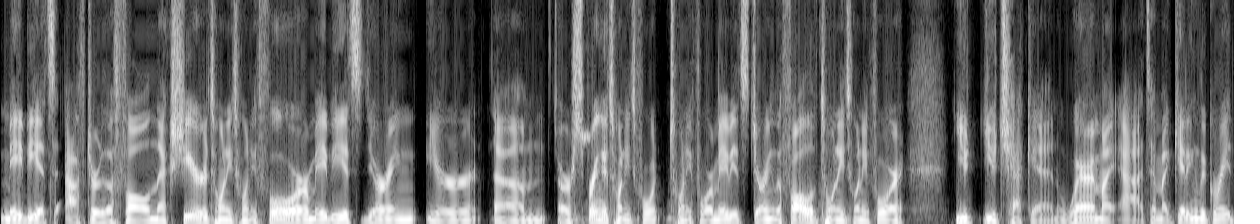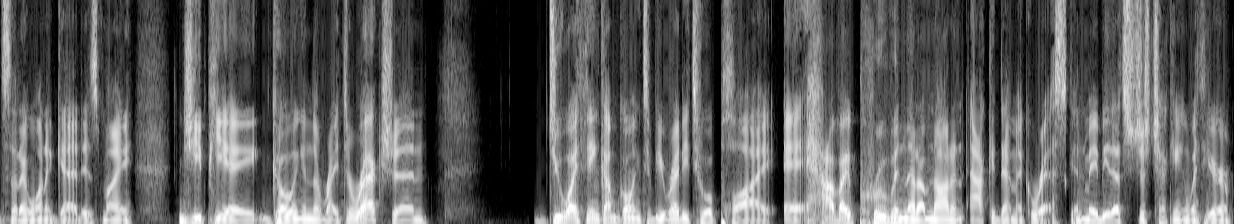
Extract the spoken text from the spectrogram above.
maybe it's after the fall next year, 2024, maybe it's during your, um, or spring of 2024, maybe it's during the fall of 2024 you you check in. Where am I at? Am I getting the grades that I want to get? Is my GPA going in the right direction? Do I think I'm going to be ready to apply? Eh, have I proven that I'm not an academic risk? And maybe that's just checking with your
